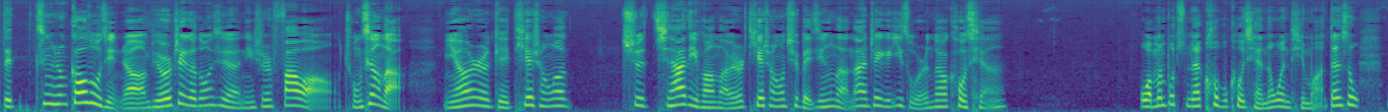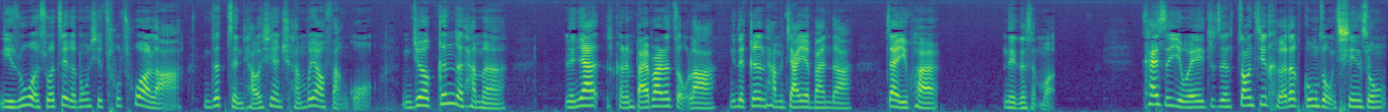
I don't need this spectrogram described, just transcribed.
得精神高度紧张，比如这个东西你是发往重庆的，你要是给贴成了去其他地方的，比如贴成了去北京的，那这个一组人都要扣钱。我们不存在扣不扣钱的问题嘛？但是你如果说这个东西出错了，你的整条线全部要返工，你就要跟着他们，人家可能白班的走了，你得跟着他们加夜班的在一块儿，那个什么，开始以为就是装机壳的工种轻松。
